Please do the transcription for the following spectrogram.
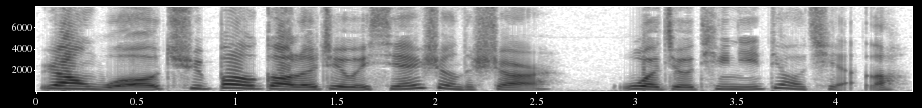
让我去报告了这位先生的事儿，我就听您调遣了。”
